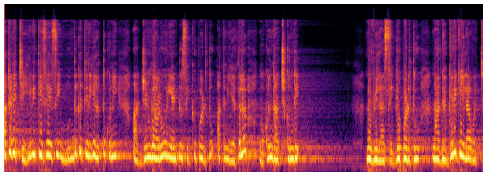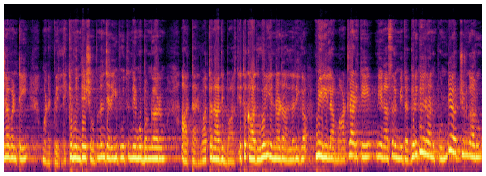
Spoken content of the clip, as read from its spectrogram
అతడి చెయ్యిని తీసేసి ముందుకు తిరిగి హత్తుకుని అర్జున్ గారు అని అంటూ సిగ్గుపడుతూ అతని ఎదలో ముఖం దాచుకుంది. నువ్విలా సిగ్గుపడుతూ నా దగ్గరికి ఇలా వచ్చావంటే మన పెళ్ళికి ముందే శోభనం జరిగిపోతుందేమో బంగారం. ఆ తర్వాత నాది బాధ్యత కాదు అని అన్నాడు అల్లరిగా. మీరిలా మాట్లాడితే నేను అసలు మీ దగ్గరికి రాను పుండే అర్జున్ గారు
